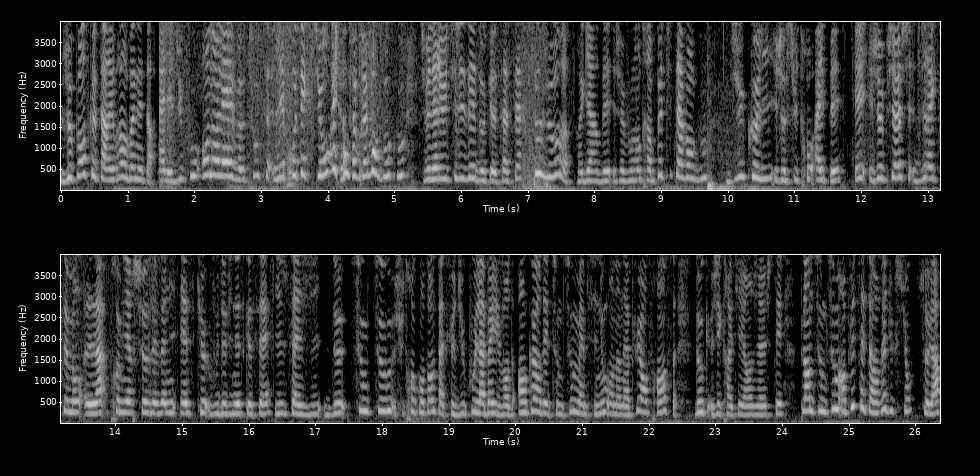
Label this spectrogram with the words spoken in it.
Je pense que ça arrivera en bon état. Allez, du coup, on enlève toutes les protections. Il y en a vraiment beaucoup. Je vais les réutiliser, donc euh, ça sert toujours. Regardez, je vous montre un petit avant-goût du colis. Je suis trop hypée. Et je pioche directement la première chose, les amis. Est-ce que vous devinez ce que c'est? Il s'agit de Tsum Tsum. Je suis trop contente parce que du coup, là-bas, ils vendent encore des Tsum Tsum, même si nous, on n'en a plus en France. Donc, j'ai craqué, hein, j'ai acheté plein de Tsum Tsum. En plus, c'était en réduction, ceux-là.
